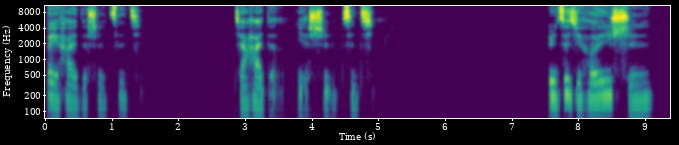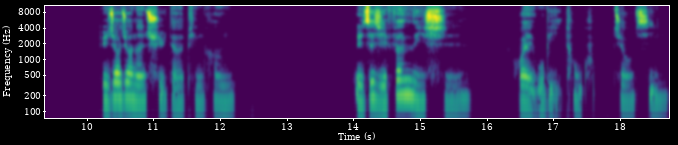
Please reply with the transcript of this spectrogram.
被害的是自己，加害的也是自己。与自己合一时，宇宙就能取得平衡。与自己分离时，会无比痛苦、揪心。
